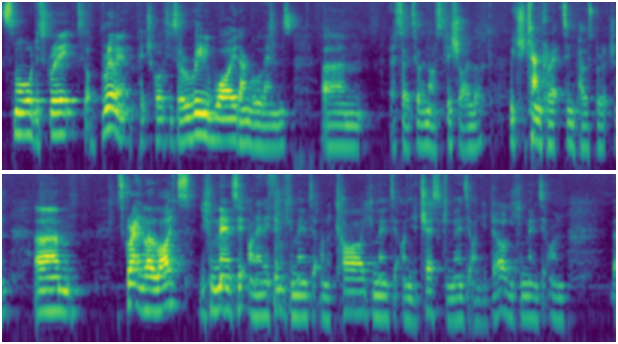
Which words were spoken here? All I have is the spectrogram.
small, discreet, it's got brilliant picture quality, so a really wide angle lens. Um, so it's got a nice fisheye look, which you can correct in post-production. Um, it's great in low light. You can mount it on anything. You can mount it on a car. You can mount it on your chest. You can mount it on your dog. You can mount it on uh,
